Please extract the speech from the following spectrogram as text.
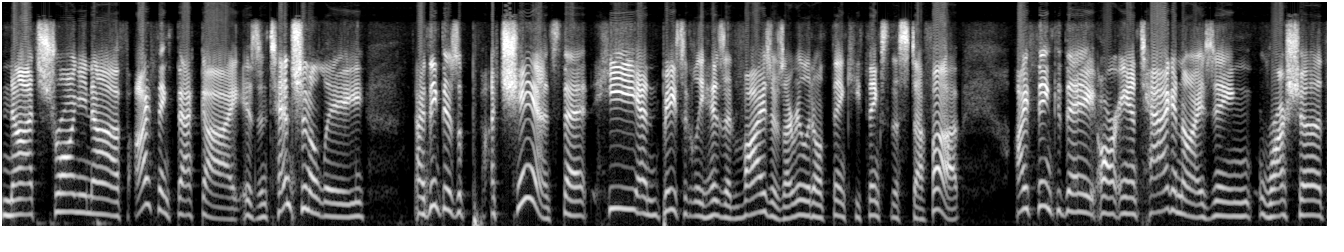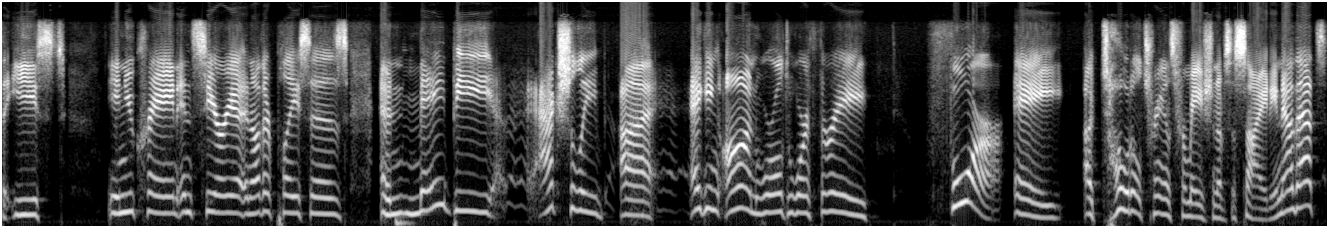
not strong enough. I think that guy is intentionally. I think there's a, a chance that he and basically his advisors, I really don't think he thinks this stuff up. I think they are antagonizing Russia, the East, in Ukraine, in Syria, in other places, and maybe actually uh, egging on World War III for a a total transformation of society. Now that's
